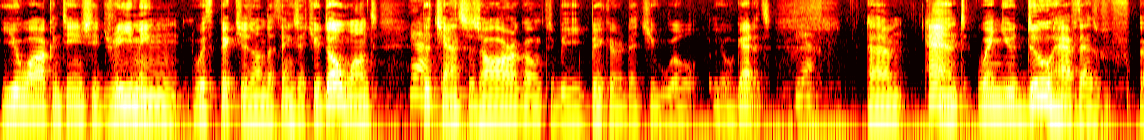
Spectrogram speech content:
you are continuously dreaming with pictures on the things that you don't want, yeah, the chances are going to be bigger that you will you'll get it. yeah, Um, and when you do have that f- uh,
